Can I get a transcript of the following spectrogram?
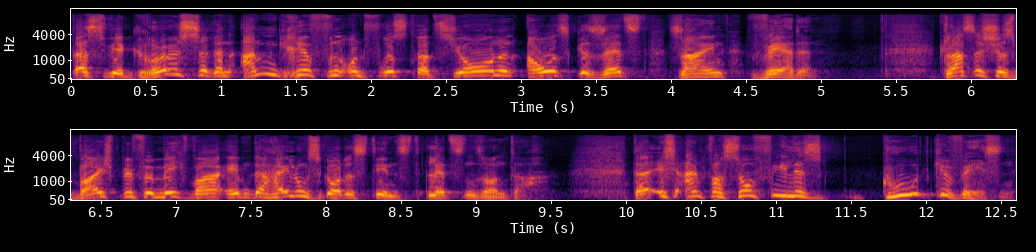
dass wir größeren Angriffen und Frustrationen ausgesetzt sein werden. Klassisches Beispiel für mich war eben der Heilungsgottesdienst letzten Sonntag. Da ist einfach so vieles gut gewesen.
